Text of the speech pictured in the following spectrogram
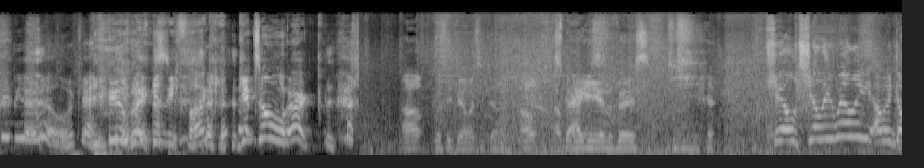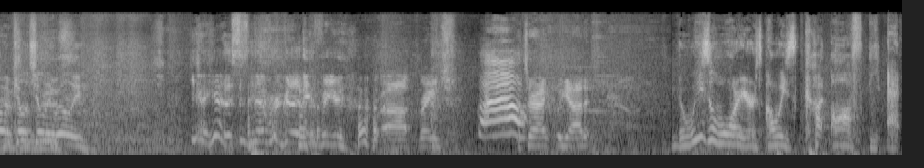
Maybe I will. Okay. you lazy fuck. Get to work. Oh, what's he doing? What's he doing? Oh, okay. Bagging you in the base. kill Chili Willy. Oh, wait, don't kill Chili Absolutely. Willy. Yeah, yeah, this is never a good idea for your uh, range. That's right. We got it. The weasel warriors always cut off the a-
